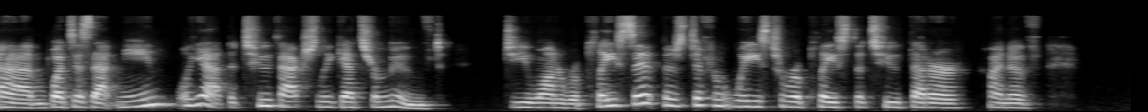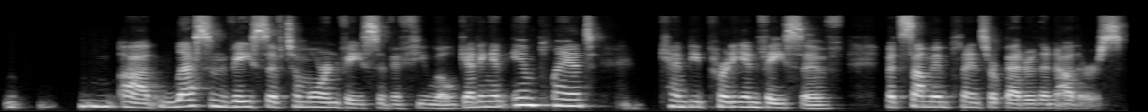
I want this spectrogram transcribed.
Um, what does that mean? Well, yeah, the tooth actually gets removed. Do you want to replace it? There's different ways to replace the tooth that are kind of uh, less invasive to more invasive, if you will. Getting an implant can be pretty invasive, but some implants are better than others.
